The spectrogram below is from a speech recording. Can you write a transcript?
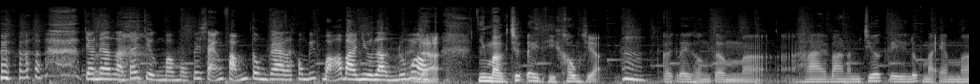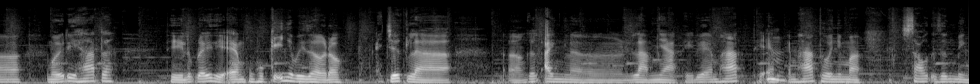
cho nên là tới chừng mà một cái sản phẩm tung ra là không biết bỏ bao nhiêu lần đúng không dạ. nhưng mà trước đây thì không chị ạ ừ. cách đây khoảng tầm à, hai uh, ba năm trước đi lúc mà em uh, mới đi hát á thì lúc đấy thì em không có kỹ như bây giờ đâu trước là uh, các anh là làm nhạc thì đưa em hát thì em ừ. em hát thôi nhưng mà sau tự dưng mình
